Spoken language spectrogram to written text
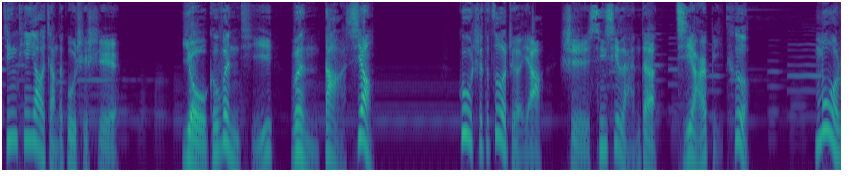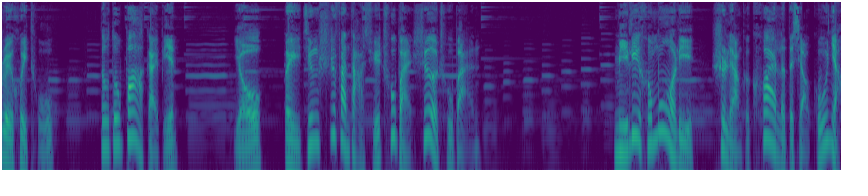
今天要讲的故事是：有个问题问大象。故事的作者呀是新西兰的吉尔比特，莫瑞绘图，豆豆爸改编，由。北京师范大学出版社出版。米莉和茉莉是两个快乐的小姑娘。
